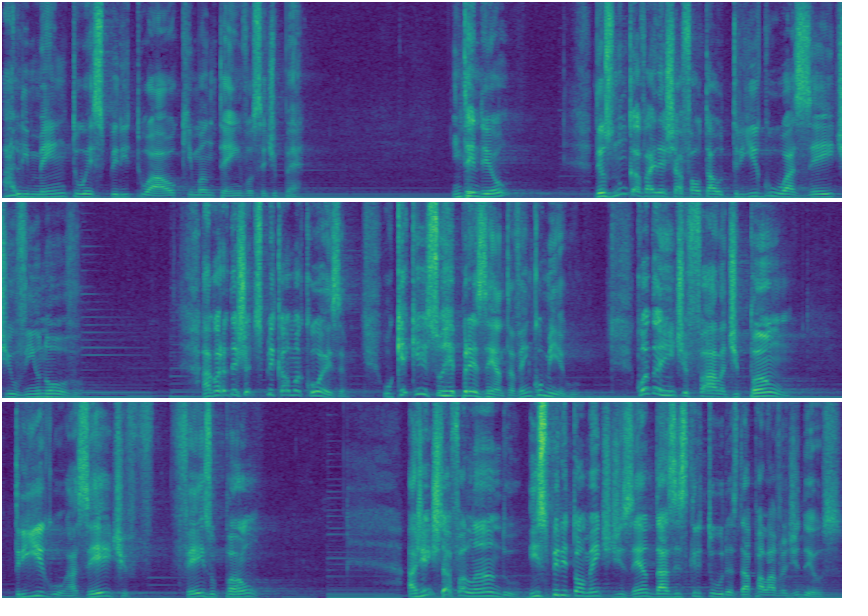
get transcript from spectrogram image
alimento espiritual que mantém você de pé. Entendeu? Deus nunca vai deixar faltar o trigo, o azeite e o vinho novo. Agora deixa eu te explicar uma coisa. O que que isso representa? Vem comigo. Quando a gente fala de pão, trigo, azeite, fez o pão, a gente está falando, espiritualmente dizendo, das escrituras, da palavra de Deus.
